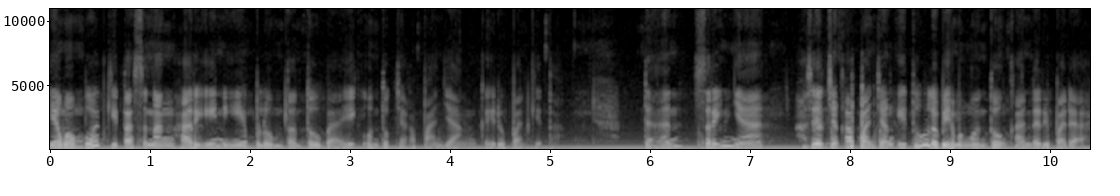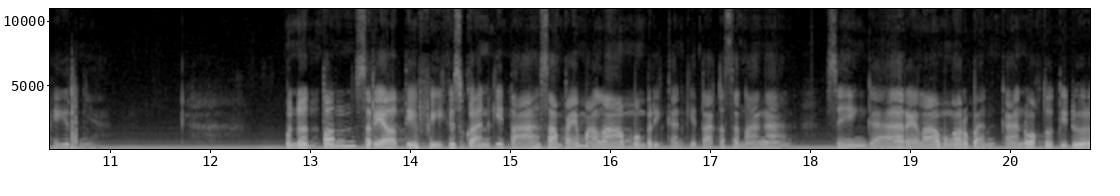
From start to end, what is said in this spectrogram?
yang membuat kita senang hari ini belum tentu baik untuk jangka panjang kehidupan kita. Dan seringnya hasil jangka panjang itu lebih menguntungkan daripada akhirnya. Menonton serial TV kesukaan kita sampai malam memberikan kita kesenangan sehingga rela mengorbankan waktu tidur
